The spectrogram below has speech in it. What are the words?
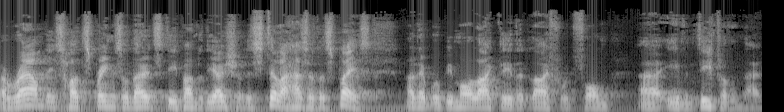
around these hot springs, although it's deep under the ocean, is still a hazardous place. And it would be more likely that life would form uh, even deeper than that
